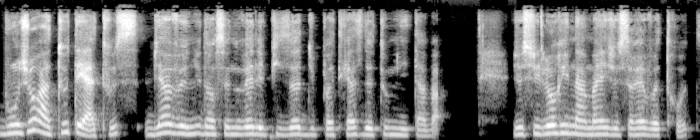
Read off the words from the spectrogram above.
Bonjour à toutes et à tous, bienvenue dans ce nouvel épisode du podcast de Tumnitaba. Je suis Laurie Nama et je serai votre hôte.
